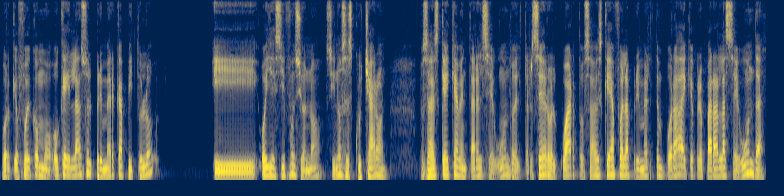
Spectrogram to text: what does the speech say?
porque fue como, ok, lanzo el primer capítulo y, oye, sí funcionó, sí nos escucharon. Pues sabes que hay que aventar el segundo, el tercero, el cuarto, sabes que ya fue la primera temporada, hay que preparar la segunda.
